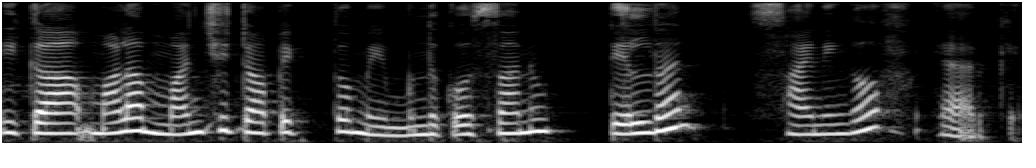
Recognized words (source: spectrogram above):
ఇక మళ్ళా మంచి టాపిక్తో మీ ముందుకు వస్తాను till then signing off ARK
